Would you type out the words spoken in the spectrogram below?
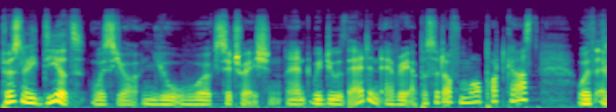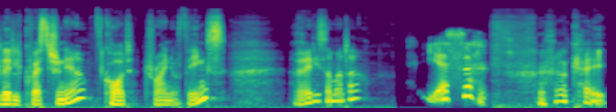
personally dealt with your new work situation. And we do that in every episode of More Podcast with a little questionnaire called Try New Things. Ready, Samantha? Yes. okay.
